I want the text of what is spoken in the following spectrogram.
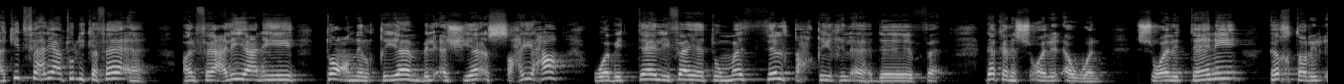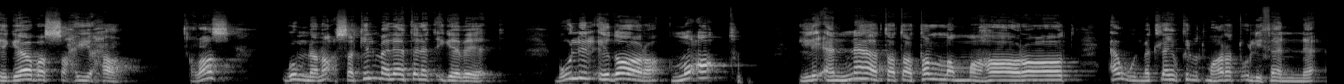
أكيد فاعلية هتقول لي كفاءة. الفاعلية يعني إيه؟ تعني القيام بالأشياء الصحيحة وبالتالي فهي تمثل تحقيق الأهداف. ده كان السؤال الأول. السؤال الثاني اختر الإجابة الصحيحة. خلاص؟ جملة ناقصة كلمة لها ثلاث إجابات. بقول لي الإدارة نقط لأنها تتطلب مهارات. أول ما تلاقي كلمة مهارات تقول لي فن.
